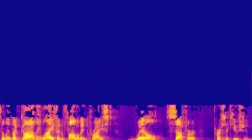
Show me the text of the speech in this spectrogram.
to live a godly life in following Christ will suffer persecution.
